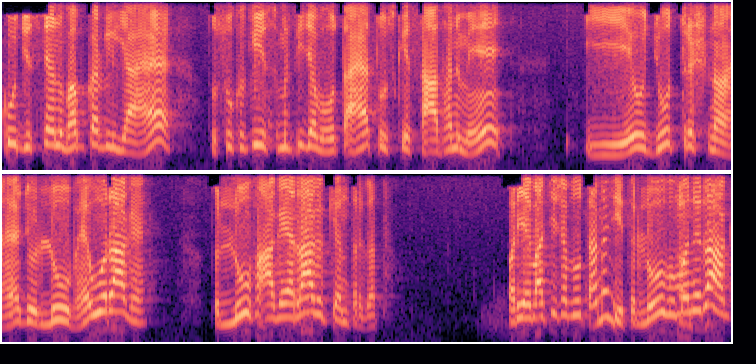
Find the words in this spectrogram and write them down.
को जिसने अनुभव कर लिया है तो सुख की स्मृति जब होता है तो उसके साधन में ये जो तृष्णा है जो लोभ है वो राग है। तो लोभ आ गया राग के अंतर्गत। पर्यायवाची शब्द होता है ना जी तो लोभ मने राग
